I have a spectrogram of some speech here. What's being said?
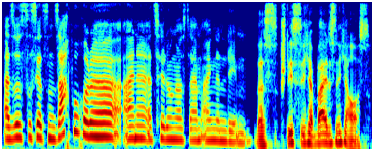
Also ist das jetzt ein Sachbuch oder eine Erzählung aus deinem eigenen Leben? Das schließt sich ja beides nicht aus.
